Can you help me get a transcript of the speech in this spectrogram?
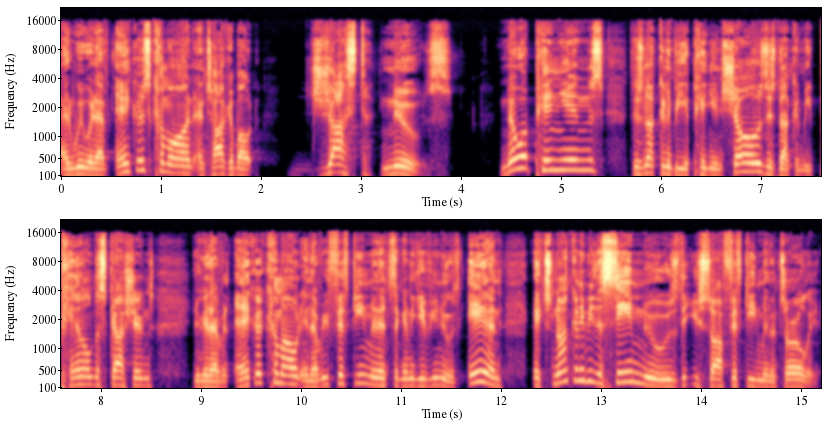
and we would have anchors come on and talk about just news. No opinions. There's not going to be opinion shows. There's not going to be panel discussions. You're going to have an anchor come out, and every 15 minutes, they're going to give you news. And it's not going to be the same news that you saw 15 minutes earlier.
